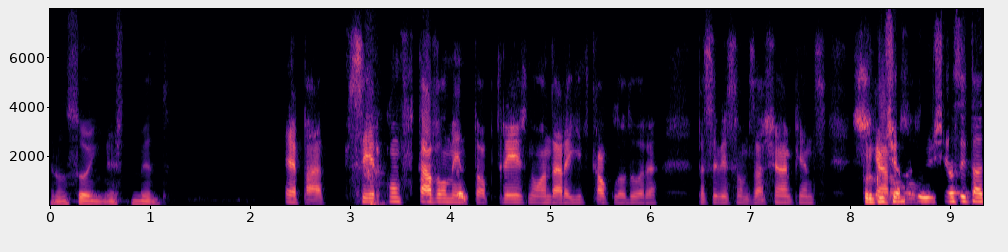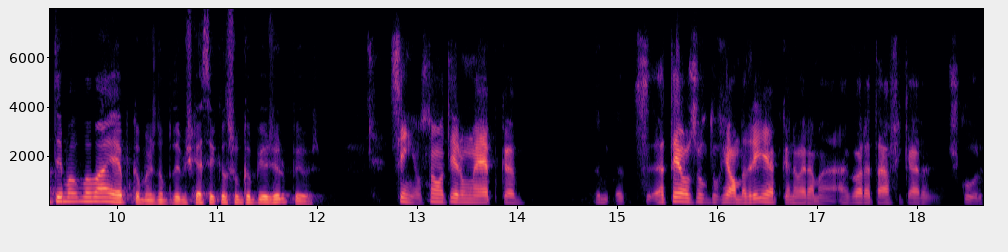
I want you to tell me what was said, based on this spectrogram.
era um sonho neste momento é pá, ser confortavelmente top 3, não andar aí de calculadora para saber se vamos à Champions. Porque o Chelsea, o Chelsea, está a ter uma má época, mas não podemos esquecer que eles são campeões europeus. Sim, eles estão a ter uma época. Até o jogo do Real Madrid, a época não era má. Agora está a ficar escuro,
